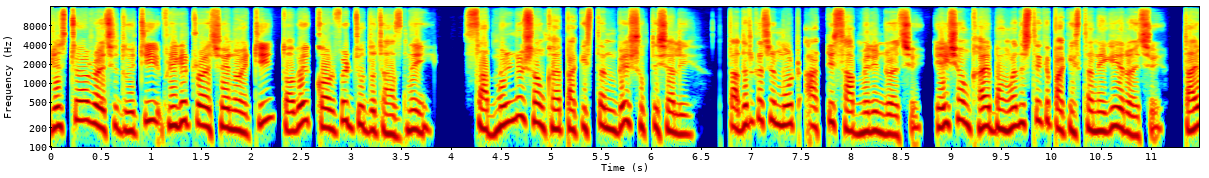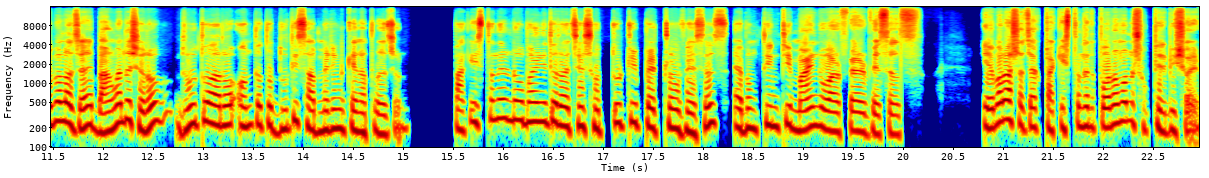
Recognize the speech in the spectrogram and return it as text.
ডেস্ট্রয়ার রয়েছে দুইটি, ফ্রিগেট রয়েছে নয়টি, তবে করভেট যুদ্ধ জাহাজ নেই। সাবমেরিনের সংখ্যায় পাকিস্তান বেশ শক্তিশালী। তাদের কাছে মোট আটটি সাবমেরিন রয়েছে। এই সংখ্যায় বাংলাদেশ থেকে পাকিস্তান এগিয়ে রয়েছে। তাই বলা যায়, বাংলাদেশেরও দ্রুত আরও অন্তত দুটি সাবমেরিন কেনা প্রয়োজন। পাকিস্তানের নৌবাহিনীতে রয়েছে সত্তরটি পেট্রোল ভেসেলস এবং তিনটি মাইন্ড ওয়ারফেয়ার ভেসেলস। এবার আসা যাক পাকিস্তানের পরমাণু শক্তির বিষয়ে।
